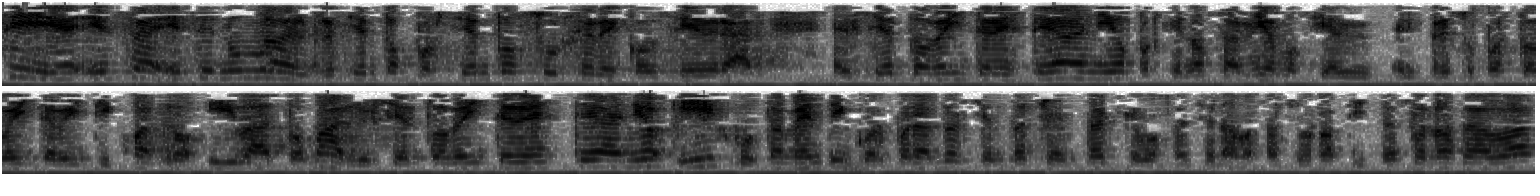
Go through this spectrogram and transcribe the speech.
Sí, ese número del 300% surge de considerar el 120 de este año, porque no sabíamos si el, el, presupuesto 2024 iba a tomar el 120 de este año y justamente incorporando el 180 que vos mencionabas hace un ratito. Eso nos daba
